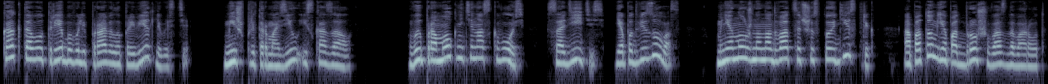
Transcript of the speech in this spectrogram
Как того требовали правила приветливости, Миш притормозил и сказал, «Вы промокнете насквозь, садитесь, я подвезу вас. Мне нужно на 26-й дистрикт, а потом я подброшу вас до ворот».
